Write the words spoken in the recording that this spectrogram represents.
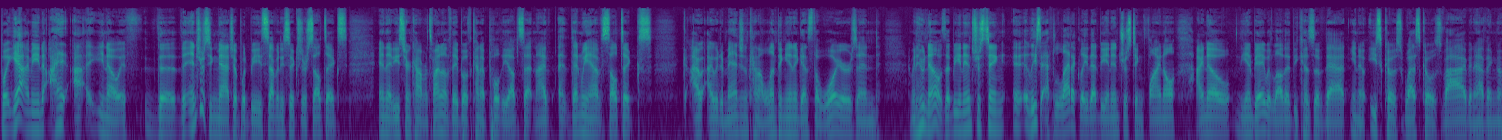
but yeah, I mean, I, I, you know, if the the interesting matchup would be 76 or Celtics in that Eastern Conference Final if they both kind of pull the upset, and I then we have Celtics. I, I would imagine kind of limping in against the Warriors and. I mean, who knows? That'd be an interesting, at least athletically, that'd be an interesting final. I know the NBA would love it because of that, you know, East Coast West Coast vibe and having uh,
